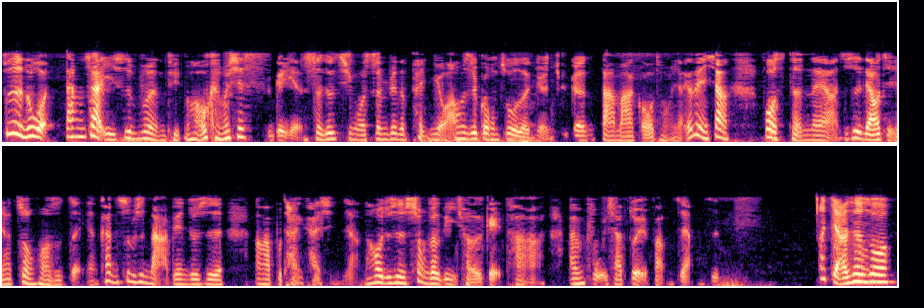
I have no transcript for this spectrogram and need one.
就是如果当下仪式不能停的话，我可能会先使个眼色，就请我身边的朋友啊，或是工作人员去跟大妈沟通一下，有点像 Faust 那样，就是了解一下状况是怎样，看是不是哪边就是让他不太开心这样，然后就是送个礼盒给他，安抚一下对方这样子。那假设说。嗯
